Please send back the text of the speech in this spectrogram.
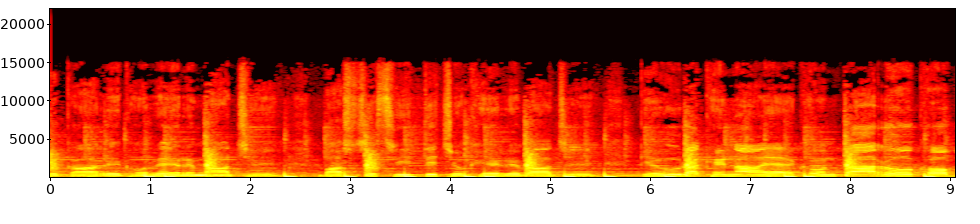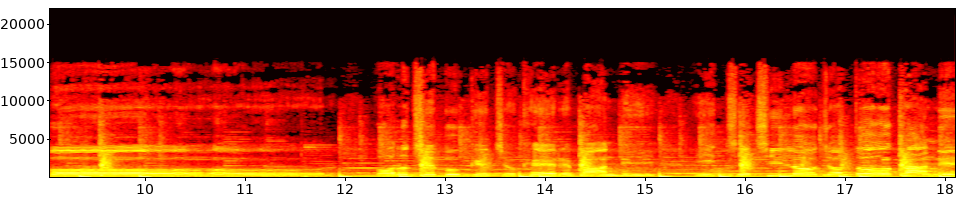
অন্ধকার ঘরের মাঝে, বাসছে স্মৃতি চোখের বাজে। কেউ রাখে না এখন কারও খবর। পড়ছে বুকে চোখের পানি, ইচ্ছে ছিল যতখানি।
